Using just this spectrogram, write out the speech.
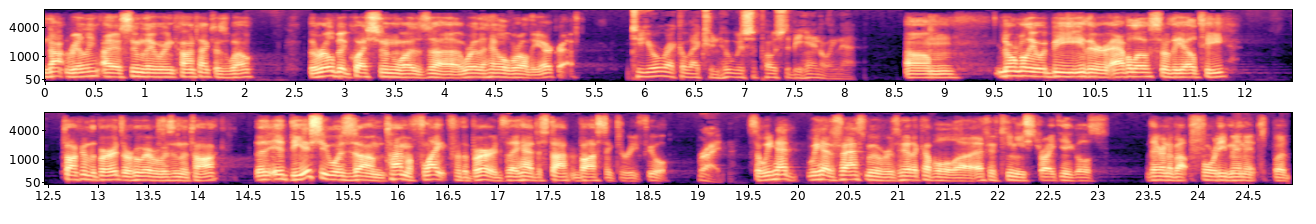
not really. I assume they were in contact as well. The real big question was uh, where the hell were all the aircraft? To your recollection, who was supposed to be handling that? Um, normally it would be either Avalos or the LT talking to the birds or whoever was in the TOC. The, it, the issue was um, time of flight for the birds. They had to stop at Bostick to refuel. Right. So we had we had fast movers. We had a couple uh, F-15E Strike Eagles there in about 40 minutes, but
